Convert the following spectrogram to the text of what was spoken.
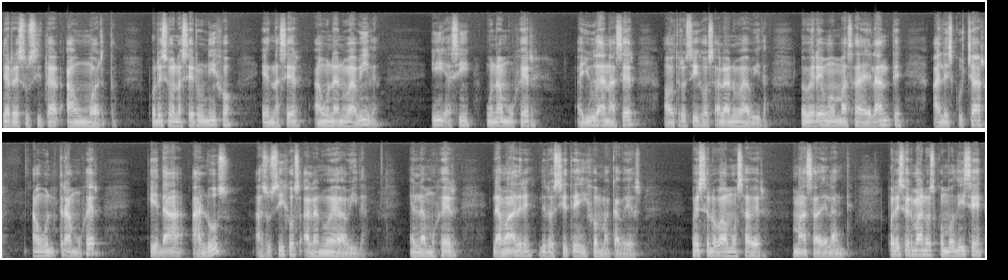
de resucitar a un muerto. Por eso nacer un hijo es nacer a una nueva vida. Y así una mujer ayuda a nacer a otros hijos a la nueva vida. Lo veremos más adelante al escuchar a otra mujer que da a luz a sus hijos a la nueva vida. En la mujer, la madre de los siete hijos macabeos. Eso lo vamos a ver más adelante. Por eso, hermanos, como dice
